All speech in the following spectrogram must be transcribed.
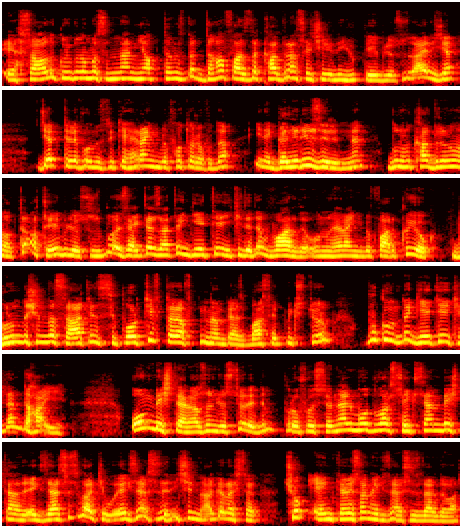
e, sağlık uygulamasından yaptığınızda daha fazla kadran seçeneğini yükleyebiliyorsunuz. Ayrıca cep telefonunuzdaki herhangi bir fotoğrafı da yine galeri üzerinden bunun kadranı olarak da atayabiliyorsunuz. Bu özellikle zaten GT2'de de vardı. Onun herhangi bir farkı yok. Bunun dışında saatin sportif tarafından biraz bahsetmek istiyorum. Bu konuda GT2'den daha iyi. 15 tane az önce söyledim. Profesyonel mod var. 85 tane egzersiz var ki bu egzersizlerin içinde arkadaşlar çok enteresan egzersizler de var.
